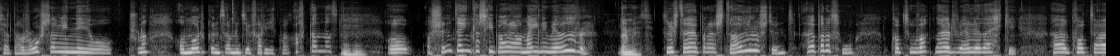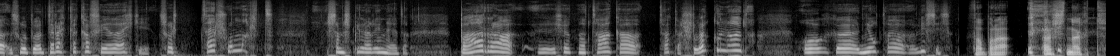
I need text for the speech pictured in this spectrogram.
hérna rósavíni og svona og morgun þá myndi ég fara í eitthvað allt annað mhm, og á sundaginn kannski bara að mæli með öðru einmitt. þú veist, það er bara staður og stund það er bara þú, hvort þú vaknar vel eða ekki það er hvort að þú er búin að drekka kaffi eða ekki þú veist, það er svo margt sem spilar inn í þetta bara hérna taka, taka slökkun á þetta og uh, njóta lífsins þá bara örsnögt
